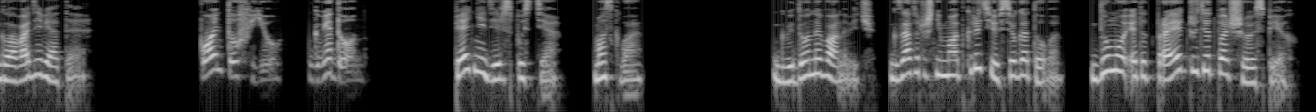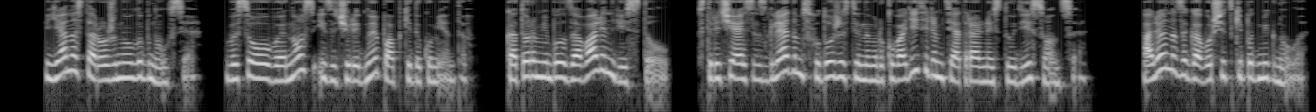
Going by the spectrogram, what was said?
Глава девятая. Point of view. Гвидон. Пять недель спустя. Москва. Гвидон Иванович, к завтрашнему открытию все готово. Думаю, этот проект ждет большой успех. Я настороженно улыбнулся, высовывая нос из очередной папки документов, которыми был завален весь стол, встречаясь взглядом с художественным руководителем театральной студии «Солнце». Алена заговорщицки подмигнула,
